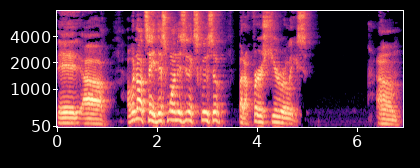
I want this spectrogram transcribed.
It, uh, I would not say this one is an exclusive, but a first year release. Um,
